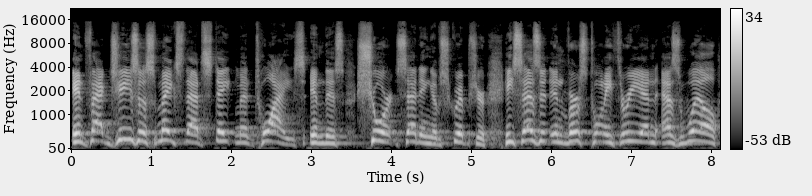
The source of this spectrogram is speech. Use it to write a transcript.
In fact, Jesus makes that statement twice in this short setting of Scripture. He says it in verse 23 and as well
